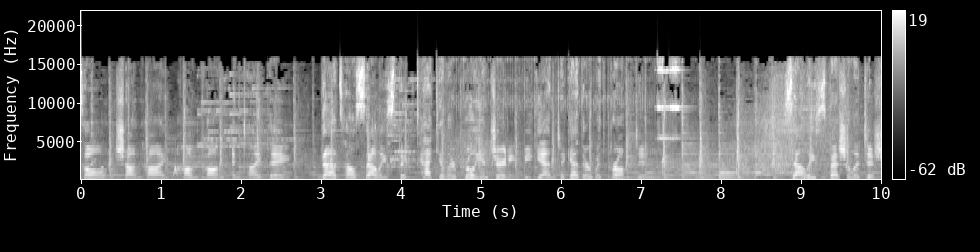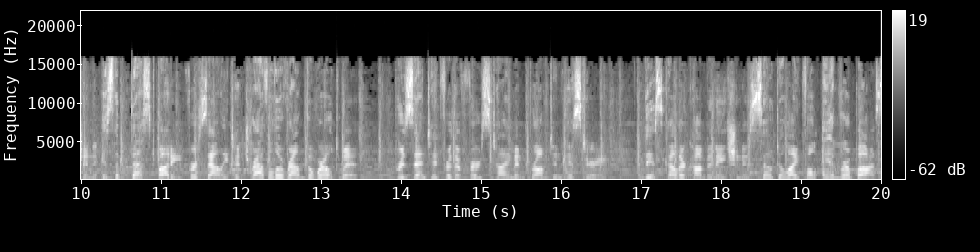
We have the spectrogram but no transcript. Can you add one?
Seoul, Shanghai, Hong Kong, and Taipei. That's how Sally's spectacular, brilliant journey began together with Brompton. Sally's Special Edition is the best body for Sally to travel around the world with. Presented for the first time in Brompton history, this color combination is so delightful and robust.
